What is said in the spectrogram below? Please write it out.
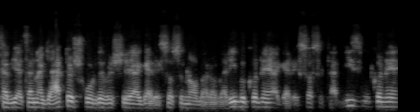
طبیعتا اگر حقش خورده بشه اگر احساس نابرابری بکنه اگر احساس تبعیض می‌کنه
